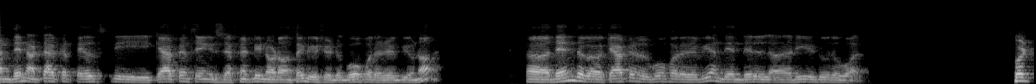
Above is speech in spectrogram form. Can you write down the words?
and then attacker tells the captain saying is definitely not on side you should go for ரிவ்யூனா then the captain will go for review and then tell read the VAR but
